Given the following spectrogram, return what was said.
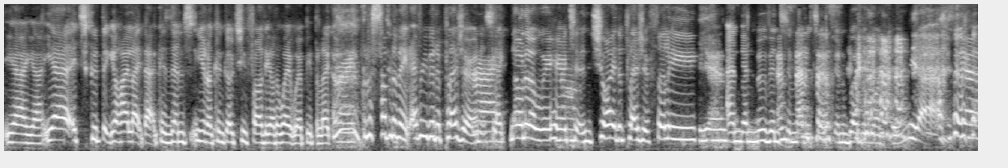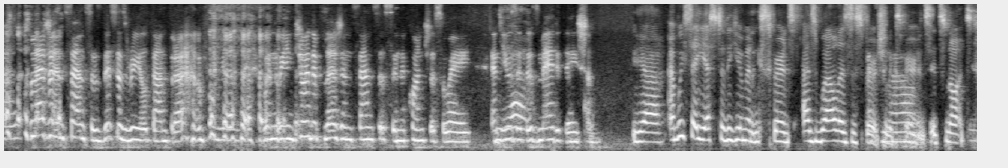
yeah, yeah, yeah. It's good that you highlight that because then you know can go too far the other way where people are like, right. oh, got to sublimate every bit of pleasure, right. and it's like, no, no, we're here no. to enjoy the pleasure fully, yes. and then move into and meditation when we want to. Yeah, yeah, pleasure and senses. This is real tantra for me. when we enjoy the pleasure and senses in a conscious way and yeah. use it as meditation. Yeah. And we say yes to the human experience as well as the spiritual well. experience. It's not yeah.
